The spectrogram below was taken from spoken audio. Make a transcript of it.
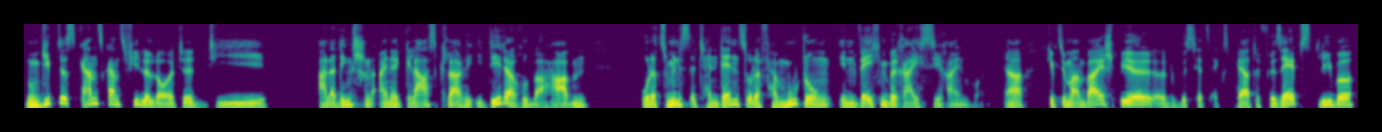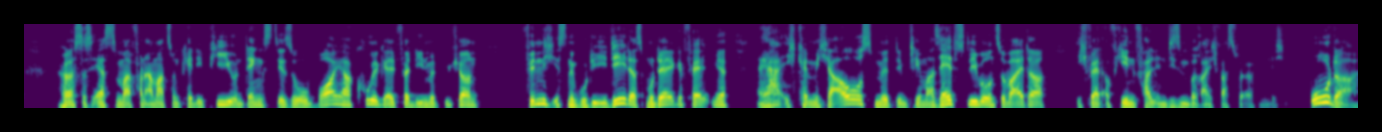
Nun gibt es ganz, ganz viele Leute, die allerdings schon eine glasklare Idee darüber haben, oder zumindest eine Tendenz oder Vermutung, in welchem Bereich sie rein wollen. Ja, ich gebe dir mal ein Beispiel. Äh, du bist jetzt Experte für Selbstliebe, hörst das erste Mal von Amazon KDP und denkst dir so, boah, ja, cool, Geld verdienen mit Büchern. Finde ich, ist eine gute Idee. Das Modell gefällt mir. Naja, ich kenne mich ja aus mit dem Thema Selbstliebe und so weiter. Ich werde auf jeden Fall in diesem Bereich was veröffentlichen. Oder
